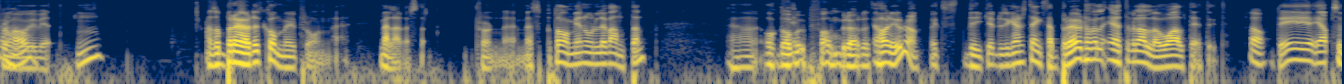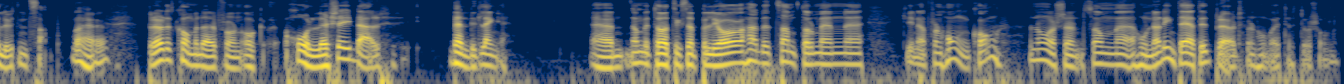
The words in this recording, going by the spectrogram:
Från Jaha. vad vi vet. Mm. Alltså brödet kommer ju från eh, Mellanöstern. Från eh, Mesopotamien och Levanten. Eh, och De uppfann brödet. Ja det gjorde de faktiskt. Du kanske tänker så här, bröd har väl, äter väl alla och alltid ätit? Ja. Det är absolut inte sant. Nej. Brödet kommer därifrån och håller sig där väldigt länge. Om vi tar till exempel, jag hade ett samtal med en eh, kvinna från Hongkong för några år sedan som, eh, hon hade inte ätit bröd förrän hon var i 30-årsåldern.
